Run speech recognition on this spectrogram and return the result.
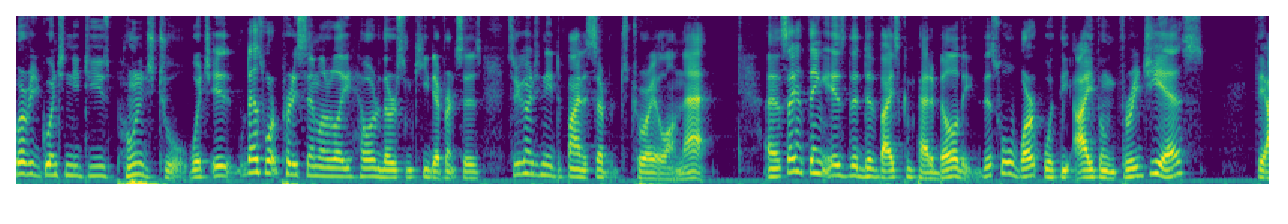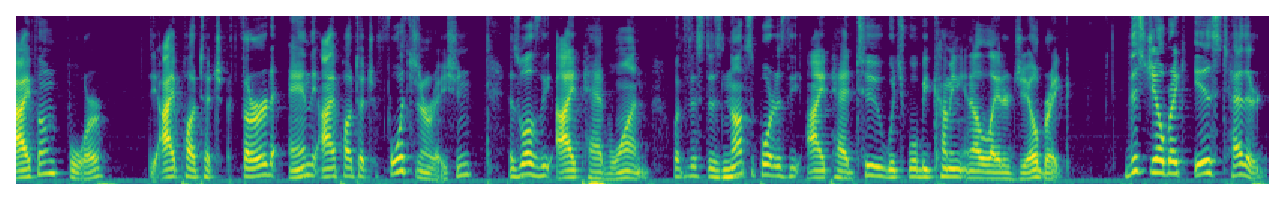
However, you're going to need to use Pwnage Tool, which is, does work pretty similarly. However, there are some key differences, so you're going to need to find a separate tutorial on that. And the second thing is the device compatibility. This will work with the iPhone 3GS, the iPhone 4, the iPod Touch 3rd and the iPod Touch 4th generation, as well as the iPad 1. What this does not support is the iPad 2, which will be coming in a later jailbreak. This jailbreak is tethered.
